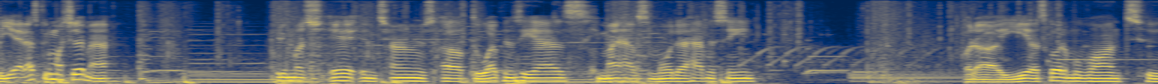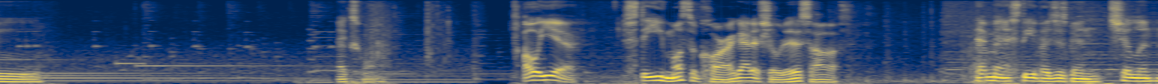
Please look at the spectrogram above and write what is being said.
But yeah, that's pretty much it, man. Pretty much it in terms of the weapons he has. He might have some more that I haven't seen. But uh, yeah, let's go ahead and move on to next one. Oh yeah, Steve Muscle Car. I gotta show this off. That man Steve has just been chilling,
